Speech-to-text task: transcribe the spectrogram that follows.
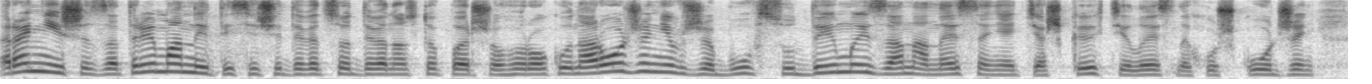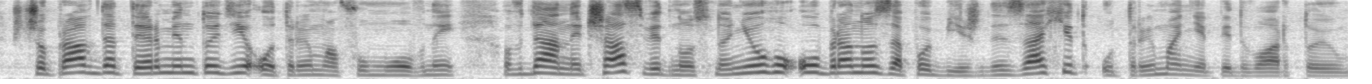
Раніше затриманий 1991 року народження вже був судимий за нанесення тяжких тілесних ушкоджень. Щоправда, термін тоді отримав умовний. В даний час відносно нього обрано запобіжний захід утримання під вартою.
